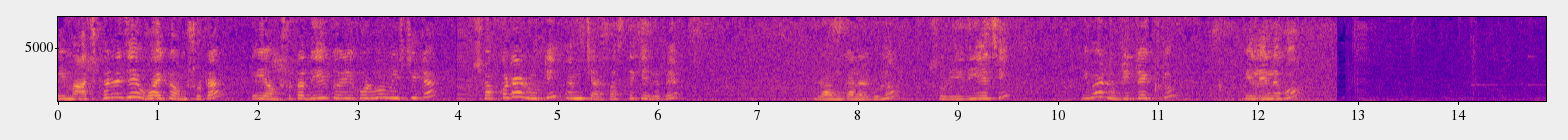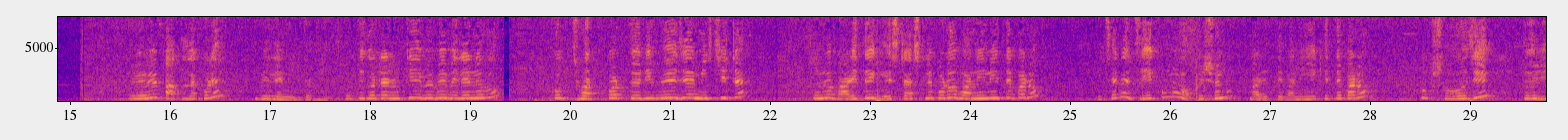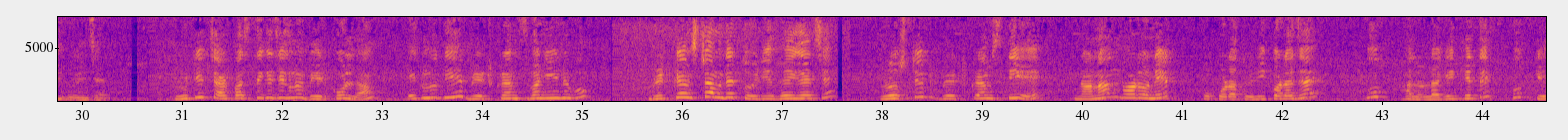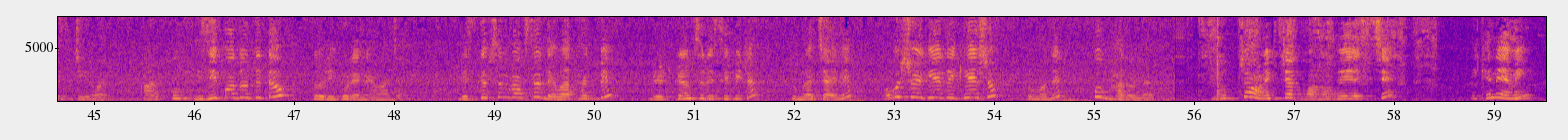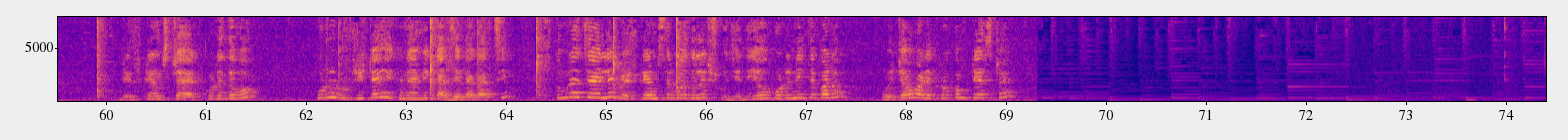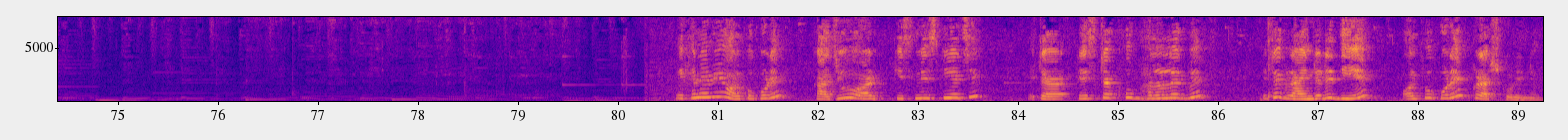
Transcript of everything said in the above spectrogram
এই মাঝখানে যে হোয়াইট অংশটা, এই অংশটা দিয়েই তৈরি করব মিষ্টিটা। সবকটা রুটি আমি চারপাশ থেকে এভাবে ব্রাউন কালারগুলো সরিয়ে দিয়েছি। এবার রুটিটা একটু বেলে নেব। এভাবে পাতলা করে বেলে নিতে হবে। প্রতি কটা রুটি এভাবে বেলে নেব। খুব ঝটপট তৈরি হয়ে যায় মিষ্টিটা। তোমরা বাড়িতে গেস্ট আসলে পরেও বানিয়ে নিতে পারো। এছাড়া যে কোনো অকেশনে বাড়িতে বানিয়ে খেতে পারো। খুব সহজেই তৈরি হয়ে যায়। রুটির চারপাশ থেকে যেগুলো বের করলাম, এগুলো দিয়ে ব্রেড ক্রামস বানিয়ে নেব। ব্রেড ক্রামসটা আমাদের তৈরি হয়ে গেছে। রোস্টেড ব্রেড ক্রামস দিয়ে নানান ধরনের পকোড়া তৈরি করা যায়। খুব ভালো লাগে খেতে, খুব টেস্টি হয় আর খুব ইজি পদ্ধতিতেও তৈরি করে নেওয়া যায়। ডিসক্রিপশন বক্সে দেওয়া থাকবে ব্রেড ক্রামস রেসিপিটা তোমরা চাইলে অবশ্যই গিয়ে দেখে এসো, তোমাদের খুব ভালো লাগবে। দুধটা অনেকটা ঘন হয়ে এসছে। এখানে আমি ব্রেড ক্রামসটা অ্যাড করে দেবো। পুরো রুটিটাই এখানে আমি কাজে লাগাচ্ছি। তোমরা চাইলে ব্রেড ক্রামসের বদলে সুজি দিয়েও করে নিতে পারো। ওইটাও আরেক রকম টেস্ট হয়। এখানে আমি অল্প করে কাজু আর কিশমিশ নিয়েছি। এটা টেস্টটা খুব ভালো লাগবে। এটা গ্রাইন্ডারে দিয়ে অল্প করে ক্রাশ করে নেব।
